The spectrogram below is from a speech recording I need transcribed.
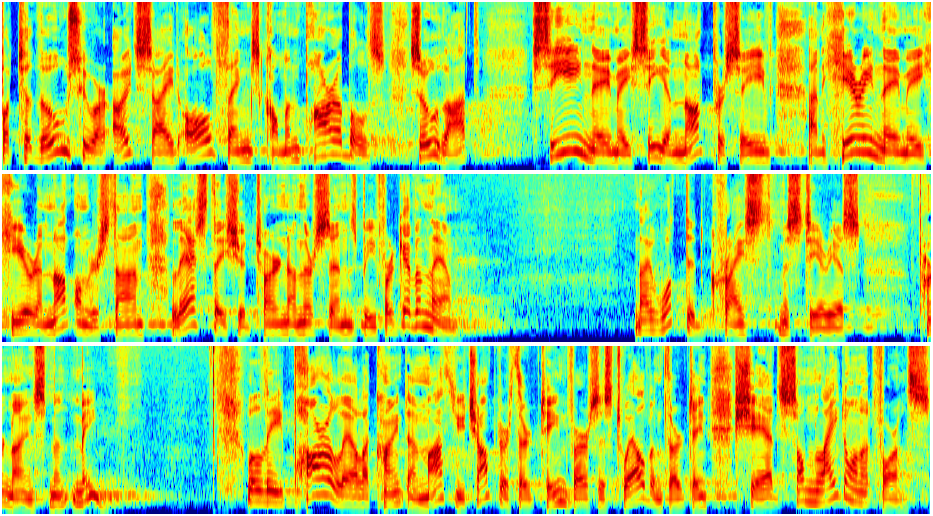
but to those who are outside, all things come in parables, so that seeing they may see and not perceive, and hearing they may hear and not understand, lest they should turn and their sins be forgiven them. Now, what did Christ's mysterious pronouncement mean? Well, the parallel account in Matthew chapter 13, verses 12 and 13, sheds some light on it for us.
